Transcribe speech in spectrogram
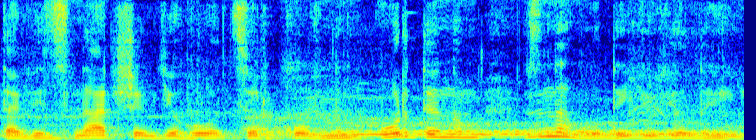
Та відзначив його церковним орденом з нагоди ювілею.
